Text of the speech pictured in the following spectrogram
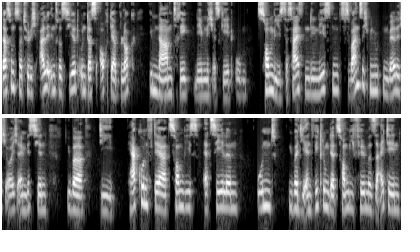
das uns natürlich alle interessiert und das auch der Blog im Namen trägt, nämlich es geht um Zombies. Das heißt, in den nächsten 20 Minuten werde ich euch ein bisschen über die Herkunft der Zombies erzählen und über die Entwicklung der Zombie-Filme seit den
